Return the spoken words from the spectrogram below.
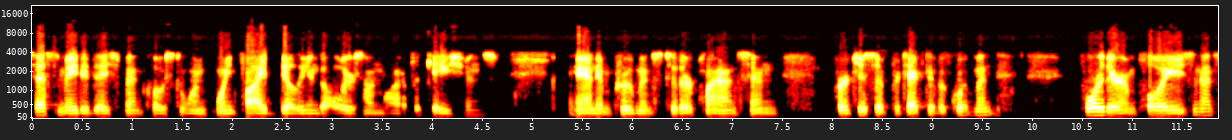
it's estimated they spent close to 1.5 billion dollars on modifications and improvements to their plants and purchase of protective equipment for their employees. And that's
